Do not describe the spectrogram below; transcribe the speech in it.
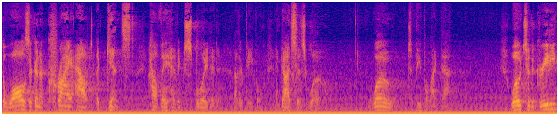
The walls are going to cry out against how they have exploited other people. And God says, Woe. Woe to people like that. Woe to the greedy.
